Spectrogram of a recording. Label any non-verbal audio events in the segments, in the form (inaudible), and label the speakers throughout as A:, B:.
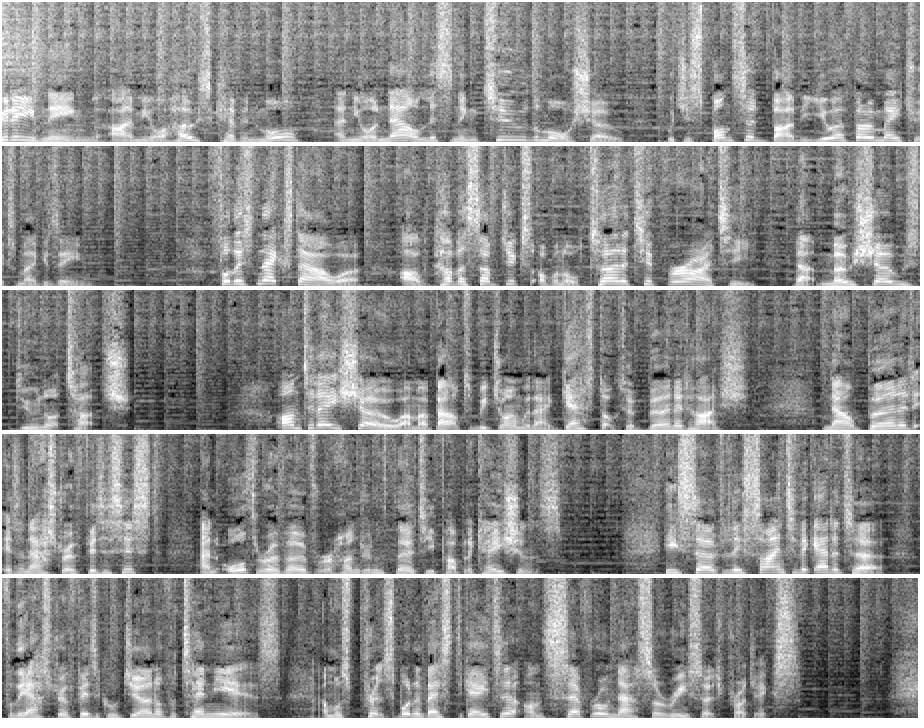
A: Good evening, I'm your host Kevin Moore, and you're now listening to The Moore Show, which is sponsored by the UFO Matrix magazine. For this next hour, I'll cover subjects of an alternative variety that most shows do not touch. On today's show, I'm about to be joined with our guest, Dr. Bernard Haisch. Now, Bernard is an astrophysicist and author of over 130 publications. He served as a scientific editor for the Astrophysical Journal for 10 years and was principal investigator on several NASA research projects.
